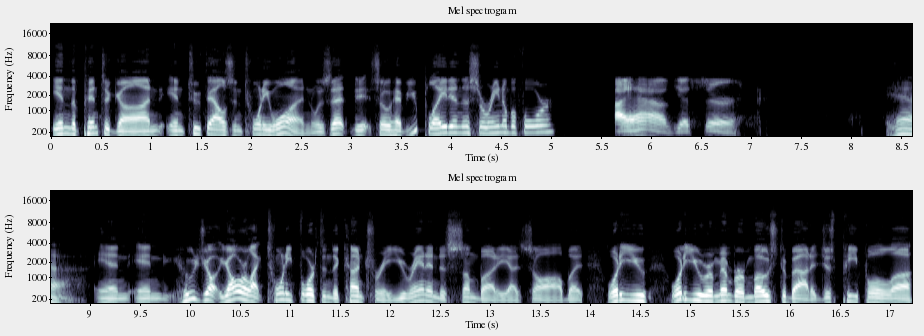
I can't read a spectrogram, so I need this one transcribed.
in the Pentagon in 2021. Was that so? Have you played in this arena before? I have, yes, sir. Yeah, and and who's y'all? Y'all were like 24th in the country. You ran into somebody I saw, but what do you what do you remember most about it? Just people, uh,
